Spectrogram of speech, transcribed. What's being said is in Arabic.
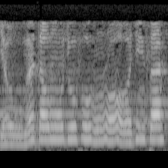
يوم ترجف الراجفة.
